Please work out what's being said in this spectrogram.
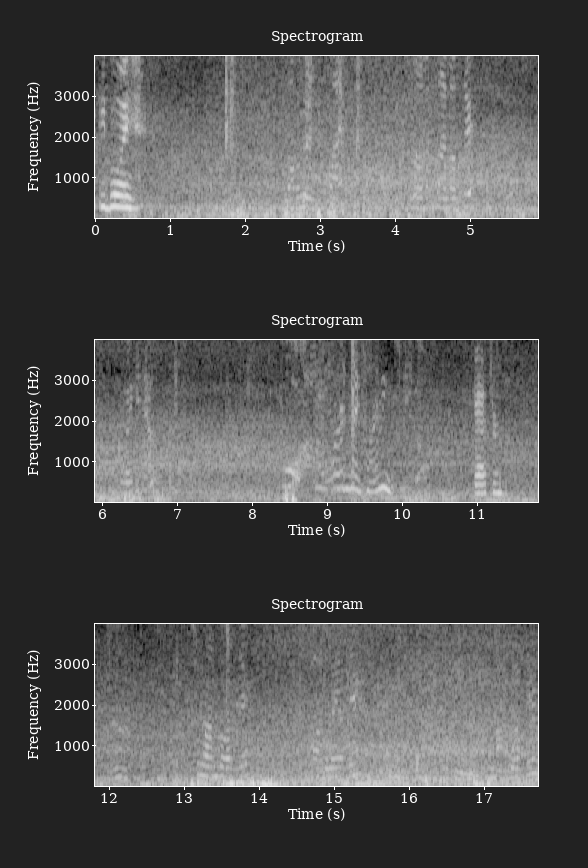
Spacey boy. Mama going to climb? Mama climb up there? Do I get down? Where did my climbing buddy go? Bathroom. Oh. Should mom go up there? All the way up there? Mom go up there?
